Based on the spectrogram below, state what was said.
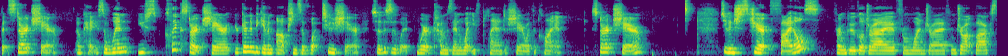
But start share. Okay, so when you click Start Share, you're going to be given options of what to share. So this is what, where it comes in, what you've planned to share with the client. Start Share. So you can just share files, from Google Drive, from OneDrive, from Dropbox.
